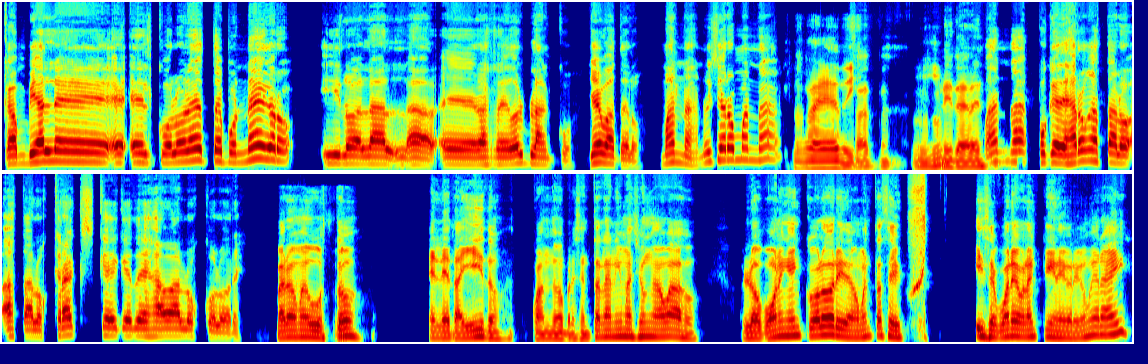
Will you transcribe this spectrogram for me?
cambiarle e- el color este por negro y lo, la, la- eh, el alrededor blanco. Llévatelo. Más nada. No hicieron más nada. Ready. Exacto. Ujú. Literal. Más nada. Porque dejaron hasta los, hasta los cracks que, que dejaban los colores. Pero me gustó el detallito. Cuando presentan la animación abajo, lo ponen en color y de momento hace y se pone blanco y negro. Mira ahí.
